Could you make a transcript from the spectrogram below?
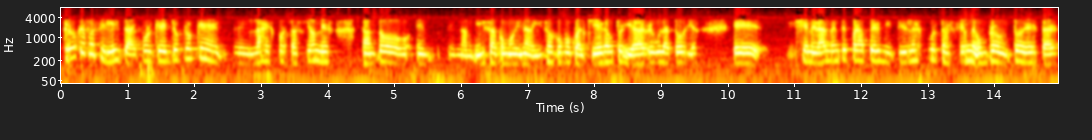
creo que facilita, porque yo creo que eh, las exportaciones, tanto en, en Anvisa como Dinavisa o como cualquier autoridad regulatoria, eh, generalmente para permitir la exportación de un producto debe estar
